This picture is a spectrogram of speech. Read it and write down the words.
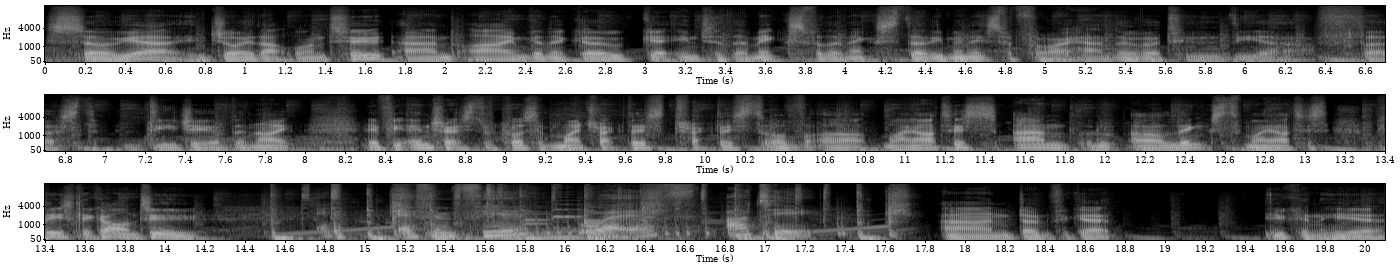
So, yeah, enjoy that one too. And I'm going to go get into the mix for the next 30 minutes before I hand over to the uh, first DJ of the night. If you're interested, of course, in my track list, track list of uh, my artists, and uh, links to my artists, please click on to. FM4 ORF AT. And don't forget, you can hear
